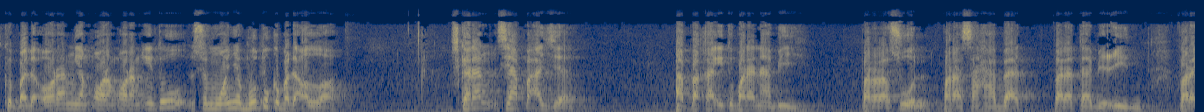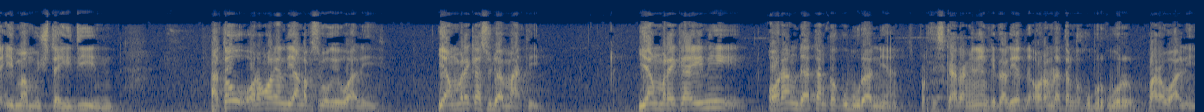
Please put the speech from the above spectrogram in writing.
kepada orang yang orang-orang itu semuanya butuh kepada Allah. Sekarang siapa aja Apakah itu para nabi, para rasul, para sahabat, para tabi'in, para imam mujtahidin atau orang-orang yang dianggap sebagai wali yang mereka sudah mati. Yang mereka ini orang datang ke kuburannya seperti sekarang ini yang kita lihat orang datang ke kubur-kubur para wali.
